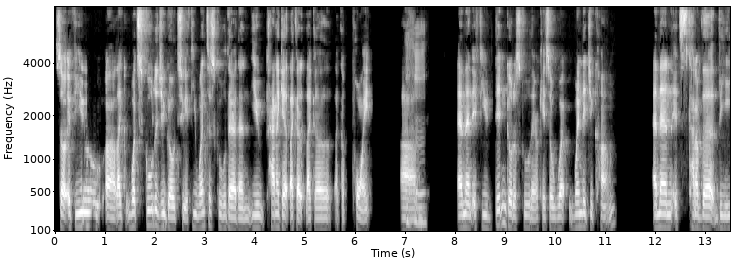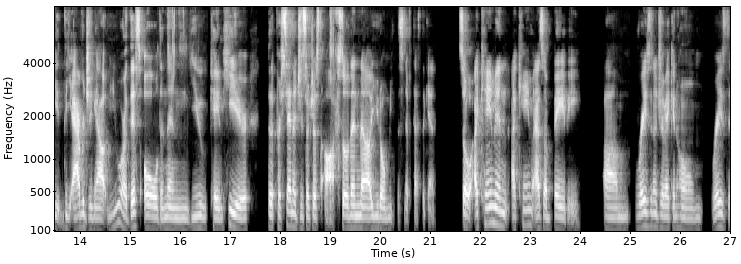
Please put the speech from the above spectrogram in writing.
So if you uh, like, what school did you go to? If you went to school there, then you kind of get like a like a like a point. Um, Mhm. And then if you didn't go to school there, okay, so what? When did you come? And then it's kind of the the the averaging out. You are this old, and then you came here. The percentages are just off. So then uh, you don't meet the sniff test again. So I came in. I came as a baby, um, raised in a Jamaican home, raised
